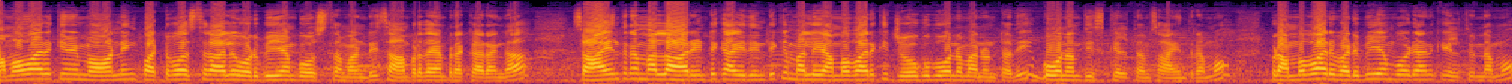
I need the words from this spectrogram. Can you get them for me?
అమ్మవారికి మేము మార్నింగ్ పట్టు వస్త్రాలు ఒడిబియ్యం పోస్తామండి సాంప్రదాయం ప్రకారంగా. సాయంత్రం మళ్ళీ ఆరింటికి ఐదింటికి మళ్ళీ అమ్మవారికి జోగు బోనం అని ఉంటుంది. బోనం తీసుకెళ్తాం సాయంత్రము. ఇప్పుడు అమ్మవారి వడిబియ్యం పోయడానికి వెళ్తున్నాము.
